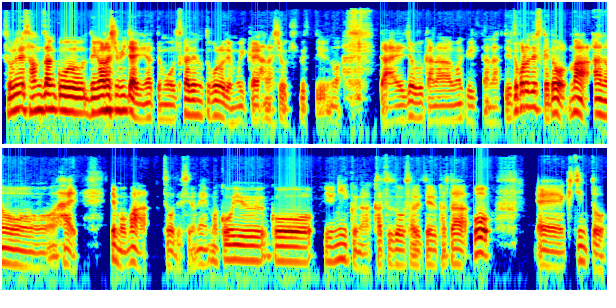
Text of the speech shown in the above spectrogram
それで散々こう、出がらしみたいになってもうお疲れのところでもう一回話を聞くっていうのは、大丈夫かな、うまくいくかなっていうところですけど、まあ、あのー、はい。でもまあ、そうですよね。まあ、こういう、こう、ユニークな活動をされている方を、えー、きちんと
